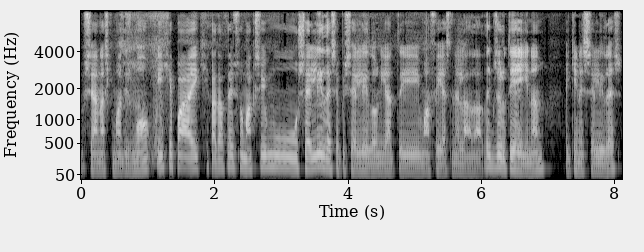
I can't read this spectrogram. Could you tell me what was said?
σε ανασχηματισμό, είχε, πάει, είχε καταθέσει στο Μαξίμου σελίδες επί σελίδων για τη μαφία στην Ελλάδα. Δεν ξέρω τι έγιναν εκείνες τι σελίδες,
